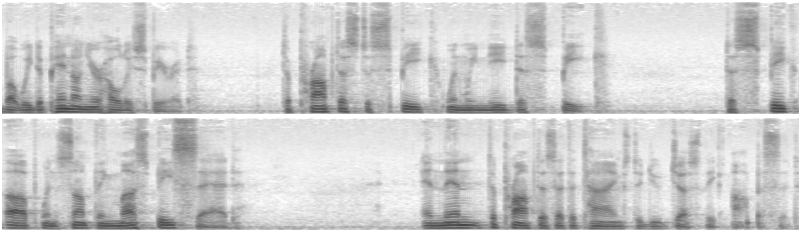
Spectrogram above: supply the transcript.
but we depend on your Holy Spirit to prompt us to speak when we need to speak, to speak up when something must be said, and then to prompt us at the times to do just the opposite.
